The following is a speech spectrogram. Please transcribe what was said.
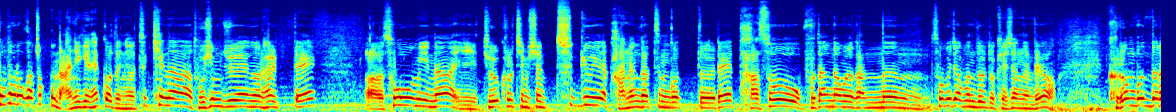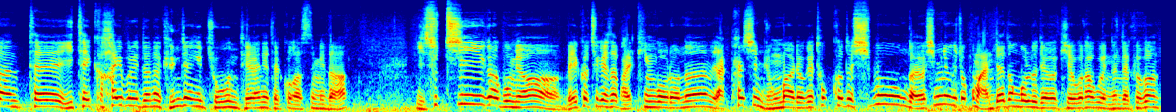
호불호가 조금 나뉘긴 했거든요. 특히나 도심 주행을 할 때 아, 소음이나 이 듀얼 클러치 미션 특유의 반응 같은 것들에 다소 부담감을 갖는 소비자분들도 계셨는데요. 그런 분들한테 이테이크 하이브리드는 굉장히 좋은 대안이 될 것 같습니다. 이 수치가 보면 메이커 측에서 밝힌 거로는 약 86마력의 토크도 15인가요? 16이 조금 안 되던 걸로 제가 기억을 하고 있는데 그건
